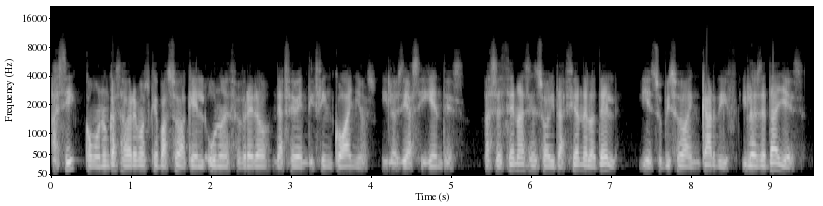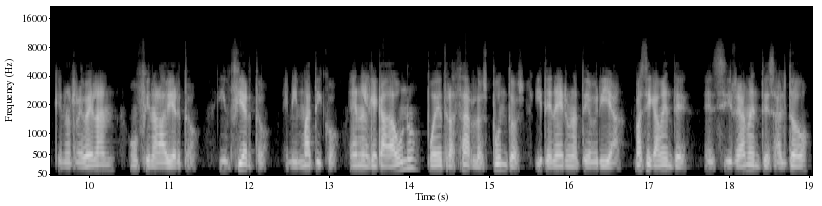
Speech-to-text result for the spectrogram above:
así como nunca sabremos qué pasó aquel 1 de febrero de hace 25 años y los días siguientes. Las escenas en su habitación del hotel y en su piso en Cardiff y los detalles que nos revelan un final abierto, incierto enigmático, en el que cada uno puede trazar los puntos y tener una teoría, básicamente en si realmente saltó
